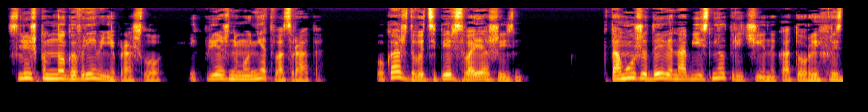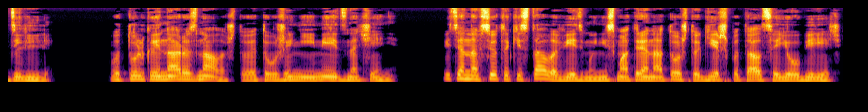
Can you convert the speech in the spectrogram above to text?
Слишком много времени прошло, и к прежнему нет возврата. У каждого теперь своя жизнь. К тому же Дэвин объяснил причины, которые их разделили. Вот только Инара знала, что это уже не имеет значения. Ведь она все-таки стала ведьмой, несмотря на то, что Гирш пытался ее уберечь.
